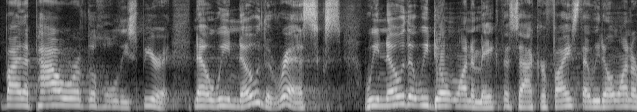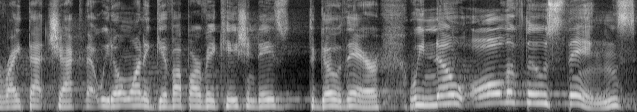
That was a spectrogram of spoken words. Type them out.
by the power of the Holy Spirit. Now, we know the risks. We know that we don't want to make the sacrifice, that we don't want to write that check, that we don't want to give up our vacation days to go there. We know all of those things.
